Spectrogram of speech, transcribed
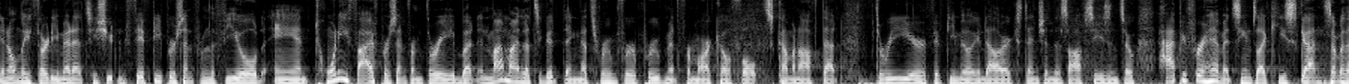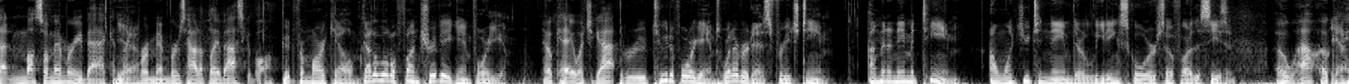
in only 30 minutes. He's shooting 50% from the field and 25% from three. But in my mind, that's a good thing. That's room for improvement for Markelle Fultz coming off that three year, $50 million extension this offseason. So happy for him. It seems like he's gotten some of that muscle memory back and Yeah. like remembers how to play basketball. Good for Markelle. Got a little fun trivia game for you. Okay, what you got? Through two to four games, whatever it is for each team. I'm going to name a team. I want you to name their leading scorer so far this season. Oh, wow. Okay. Yeah.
